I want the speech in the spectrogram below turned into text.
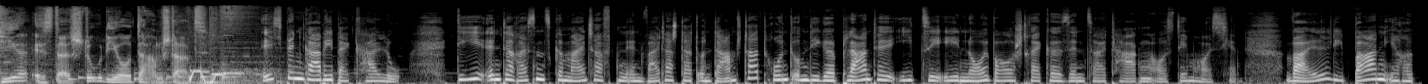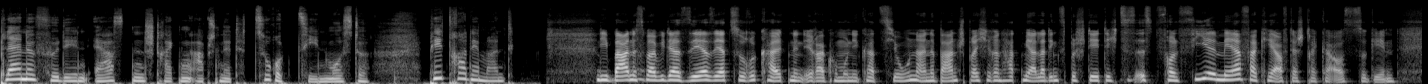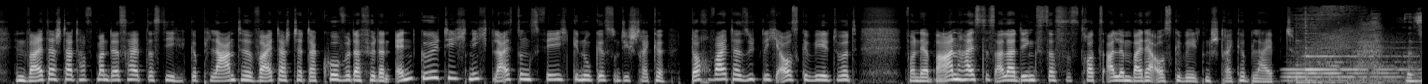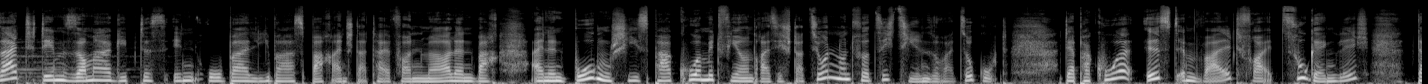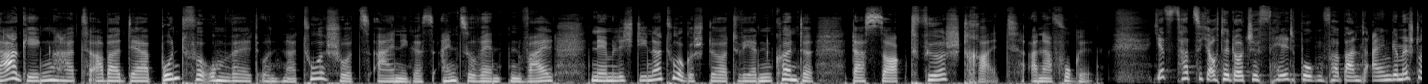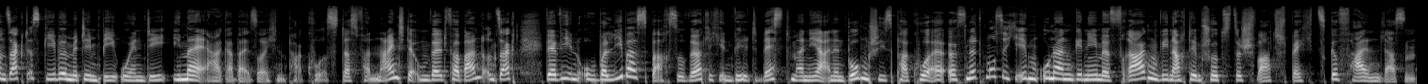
Hier ist das Studio Darmstadt. Ich bin Gabi Beck, hallo. Die Interessensgemeinschaften in Weiterstadt und Darmstadt rund um die geplante ICE-Neubaustrecke sind seit Tagen aus dem Häuschen, weil die Bahn ihre Pläne für den ersten Streckenabschnitt zurückziehen musste. Petra Demand die Bahn ist mal wieder sehr, sehr zurückhaltend in ihrer Kommunikation. Eine Bahnsprecherin hat mir allerdings bestätigt, es ist von viel mehr Verkehr auf der Strecke auszugehen. In Weiterstadt hofft man deshalb, dass die geplante Weiterstädter Kurve dafür dann endgültig nicht leistungsfähig genug ist und die Strecke doch weiter südlich ausgewählt wird. Von der Bahn heißt es allerdings, dass es trotz allem bei der ausgewählten Strecke bleibt. Seit dem Sommer gibt es in Oberliebersbach, ein Stadtteil von Mörlenbach, einen Bogenschießparcours mit 34 Stationen und 40 Zielen. Soweit so gut. Der Parcours ist im Wald frei zugänglich. Dagegen hat aber der Bund für Umwelt und Naturschutz einiges einzuwenden, weil nämlich die Natur gestört werden könnte. Das sorgt für Streit. Anna Vogel. Jetzt hat sich auch der Deutsche Feldbogenverband eingemischt und sagt, es gebe mit dem BUND immer Ärger bei solchen Parcours. Das verneint der Umweltverband und sagt, wer wie in Oberliebersbach so wörtlich in Wild-West-Manier einen Bogenschießparcours eröffnet, muss sich eben unangenehme Fragen wie nach dem Schutz des Schwarzspechts gefallen lassen.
